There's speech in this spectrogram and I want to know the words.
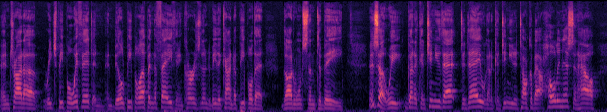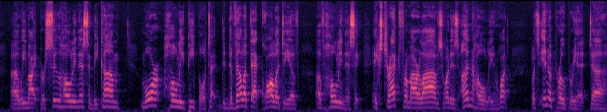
and try to reach people with it and, and build people up in the faith and encourage them to be the kind of people that God wants them to be. And so we're going to continue that today. We're going to continue to talk about holiness and how uh, we might pursue holiness and become more holy people, to, to develop that quality of of holiness, extract from our lives what is unholy and what, what's inappropriate uh,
